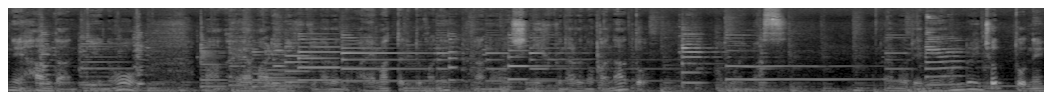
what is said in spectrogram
ね判断っていうのを、まあ、誤りにくくなるの誤ったりとかねあのしにくくなるのかなと思います。なのでね本当にちょっとね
